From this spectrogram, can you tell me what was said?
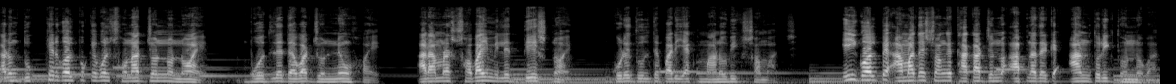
কারণ দুঃখের গল্প কেবল শোনার জন্য নয়, বদলে দেওয়ার জন্যও হয়। আর আমরা সবাই মিলে দেশ নয়, গড়ে তুলতে পারি এক মানবিক সমাজ। এই গল্পে আমাদের সঙ্গে থাকার জন্য আপনাদেরকে আন্তরিক ধন্যবাদ।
